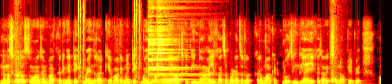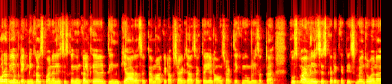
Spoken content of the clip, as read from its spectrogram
नमस्कार दोस्तों, आज हम बात करेंगे टेक महिंद्रा के बारे में। टेक महिंद्रा जो है, आज के दिन ना हल्का सा बड़ा रखकर मार्केट क्लोजिंग दिया है एक हज़ार एक सौ नब्बे पे। और अभी हम टेक्निकल्स को एनालिसिस करेंगे, कल के दिन क्या रह सकता है मार्केट अप साइड जा सकता है या डाउन साइड देखने को मिल सकता है तो उसको एनालिसिस करेंगे। तो इसमें जो है ना,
